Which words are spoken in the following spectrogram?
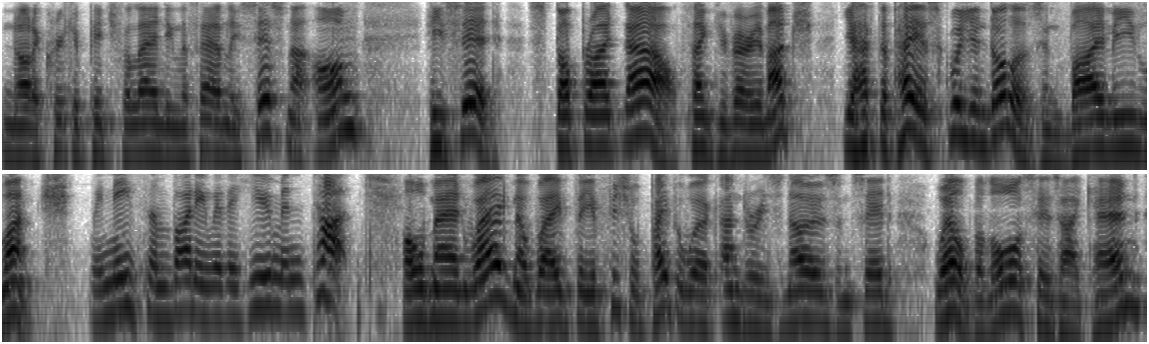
not a cricket pitch for landing the family Cessna on, he said, Stop right now, thank you very much. You have to pay a squillion dollars and buy me lunch. We need somebody with a human touch. Old man Wagner waved the official paperwork under his nose and said, Well, the law says I can.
